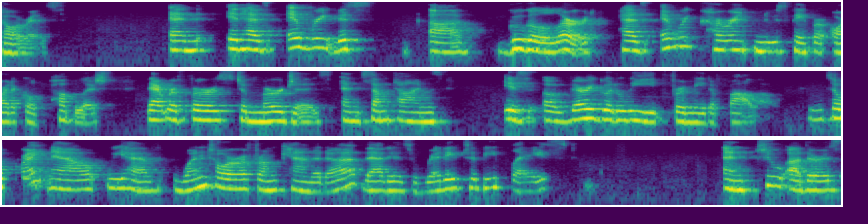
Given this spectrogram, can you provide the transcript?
Torahs. And it has every, this uh, Google alert has every current newspaper article published that refers to merges and sometimes is a very good lead for me to follow. So right now we have one Torah from Canada that is ready to be placed and two others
